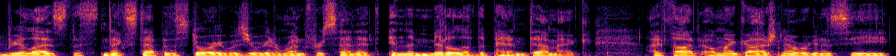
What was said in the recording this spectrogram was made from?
realized this next step of the story was you were going to run for Senate in the middle of the pandemic. I thought, oh my gosh, now we're going to see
